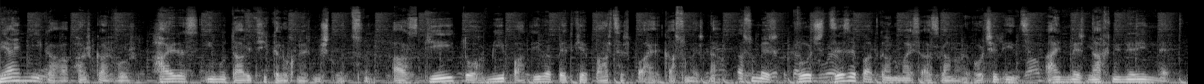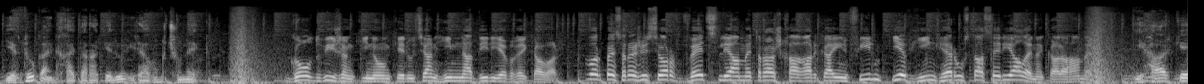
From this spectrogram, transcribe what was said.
Միայն մի գաղափար կար, որ հայրս իմ ու Դավիթի գլուխներ միշտ մտցնում։ Ազգի, տոհմի պատիվը պետք է բարձր պահեք, ասում էր նա։ Ասում էր, ոչ ձեզ է պատկանում այս ազգանունը, ոչ էլ ինձ, այն մեր նախնիներինն է, եւ դուք այն խայտարակելու իրավունք չունեք։ Gold Vision կինոընկերության հիմնադիր եւ ղեկավար։ Որպես ռեժիսոր 6 լիամետրաժ խաղարկային ֆիլմ եւ 5 հեռուստասերիալ է նկարահանել։ Իհարկե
